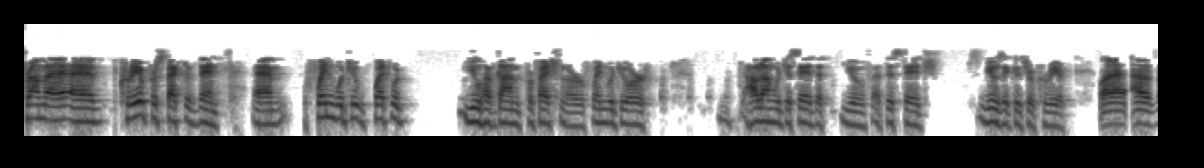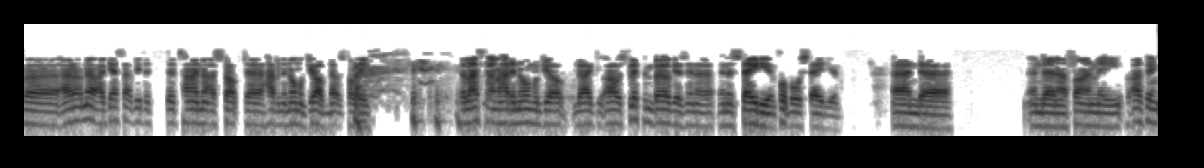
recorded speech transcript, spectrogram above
from a, a, career perspective, then, um, when would you what would you have gone professional, or when would your how long would you say that you've at this stage music is your career? Well, I, have uh, I don't know. I guess that'd be the, the time that I stopped uh, having a normal job. That was probably the last time I had a normal job, like I was flipping burgers in a in a stadium, football stadium, and uh, and then I finally, I think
